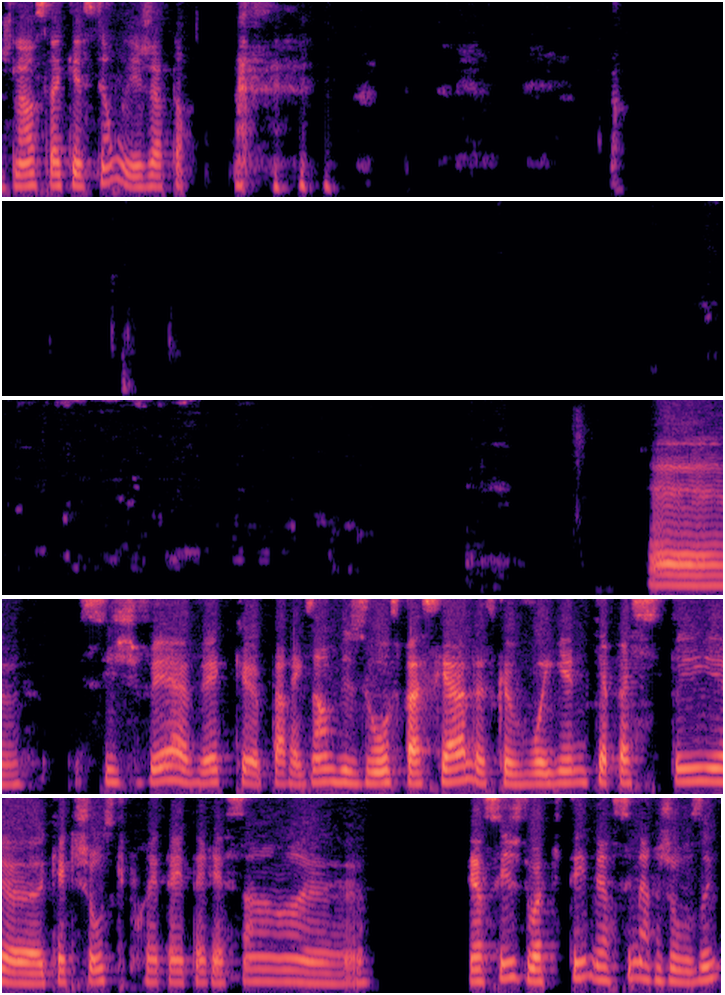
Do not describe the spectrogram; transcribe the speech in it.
Je lance la question et j'attends. Euh, si je vais avec, euh, par exemple, visuo-spatial, est-ce que vous voyez une capacité, euh, quelque chose qui pourrait être intéressant? merci, je dois quitter. Merci, Marie-Josée.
